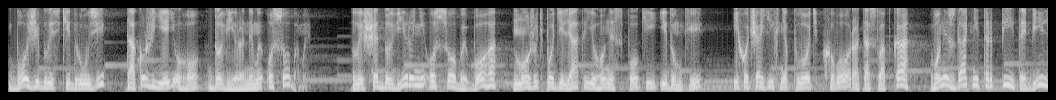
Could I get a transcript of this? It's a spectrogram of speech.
Божі близькі друзі також є його довіреними особами. Лише довірені особи Бога можуть поділяти його неспокій і думки, і, хоча їхня плоть хвора та слабка, вони здатні терпіти біль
